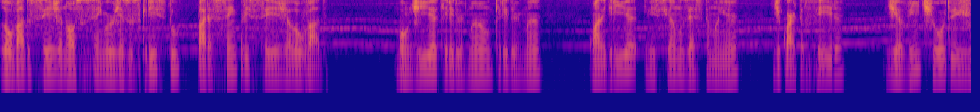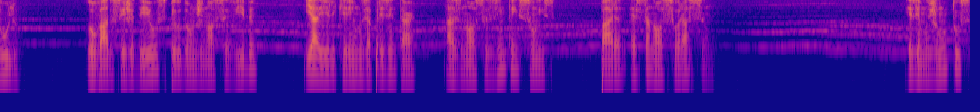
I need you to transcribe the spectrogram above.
Louvado seja nosso Senhor Jesus Cristo, para sempre seja louvado. Bom dia, querido irmão, querida irmã. Com alegria, iniciamos esta manhã de quarta-feira, dia 28 de julho. Louvado seja Deus pelo dom de nossa vida e a Ele queremos apresentar as nossas intenções para esta nossa oração. Rezemos juntos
